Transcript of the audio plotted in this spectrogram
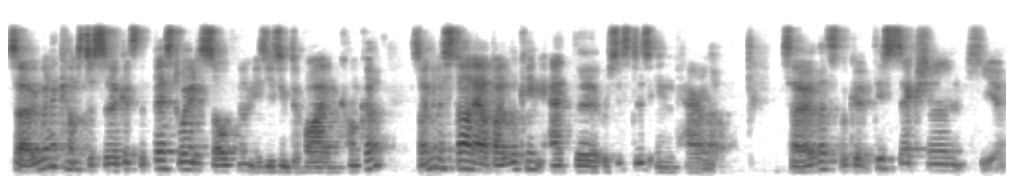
So when it comes to circuits, the best way to solve them is using divide and conquer. So I'm going to start out by looking at the resistors in parallel. So let's look at this section here.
